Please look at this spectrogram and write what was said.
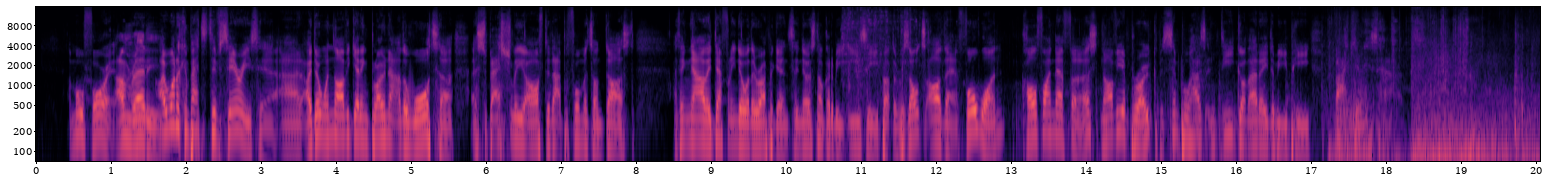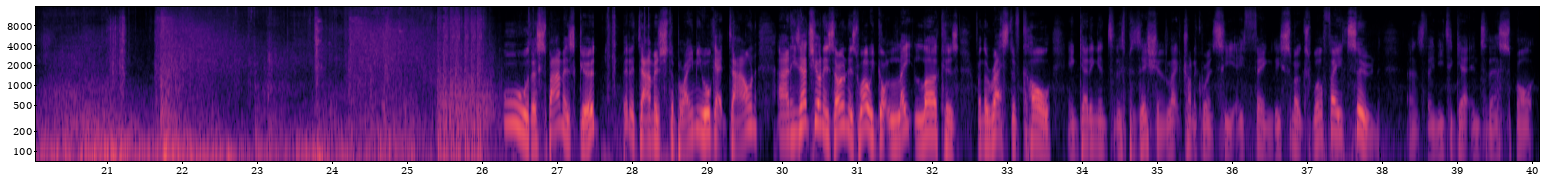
I'm all for it. I'm I- ready. I want a competitive series here, and I don't want Navi getting blown out of the water, especially after that performance on Dust. I think now they definitely know what they're up against. They know it's not going to be easy, but the results are there. 4-1, Cole find their first. Navi are broke, but Simple has indeed got that AWP back in his hands. Ooh, the spam is good. Bit of damage to blame. He will get down. And he's actually on his own as well. We've got late lurkers from the rest of Cole in getting into this position. Electronic won't see a thing. These smokes will fade soon. And so they need to get into their spot.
